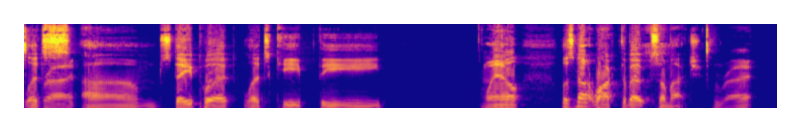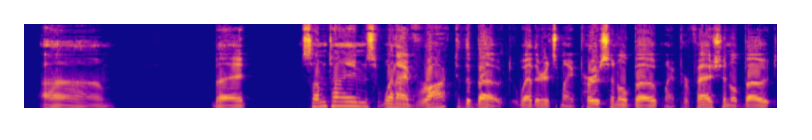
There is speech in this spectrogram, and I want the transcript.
let's Right. um, stay put, let's keep the well, let's not rock the boat so much. Right. Um, but sometimes when I've rocked the boat, whether it's my personal boat, my professional boat,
